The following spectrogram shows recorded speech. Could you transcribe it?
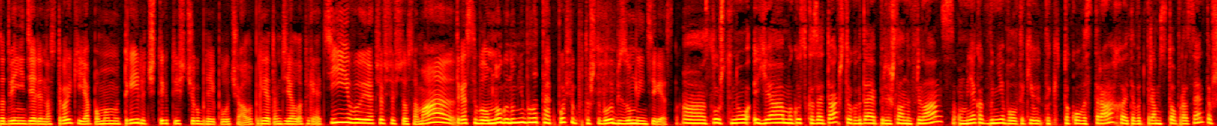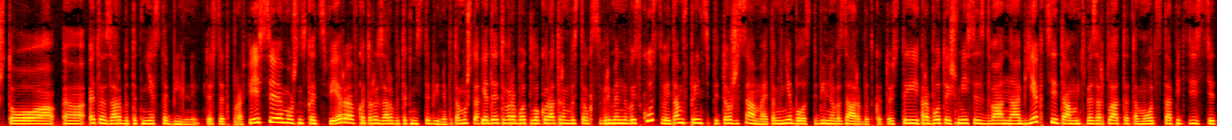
за две недели настройки я, по-моему, 3 или 4 тысячи рублей получала. При этом делала креативы, все-все-все сама. Стресса было много, но мне было так пофиг, потому что было безумно интересно. А, слушайте, ну я могу сказать так, что когда я перешла на фриланс, у меня как бы не было таки, так, такого страха, это вот прям сто процентов, что э, это заработок нестабильный. То есть это профессия, можно сказать, сфера, в которой заработок нестабильный. Потому что я до этого работала куратором выставок современного искусства, и там, в принципе, то же самое. Там не было стабильного заработка. То есть ты работаешь месяц-два на объекте, там у тебя зарплата там от 150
